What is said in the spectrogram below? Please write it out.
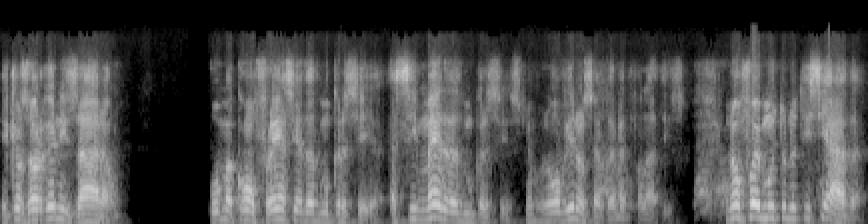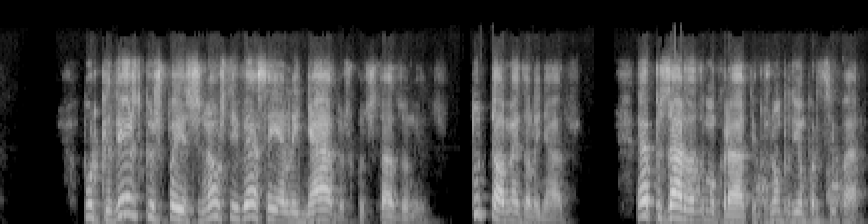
e que eles organizaram uma conferência da democracia, a cimeira da democracia. Ouviram certamente falar disso. Não foi muito noticiada, porque desde que os países não estivessem alinhados com os Estados Unidos, totalmente alinhados, apesar de democráticos, não podiam participar.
